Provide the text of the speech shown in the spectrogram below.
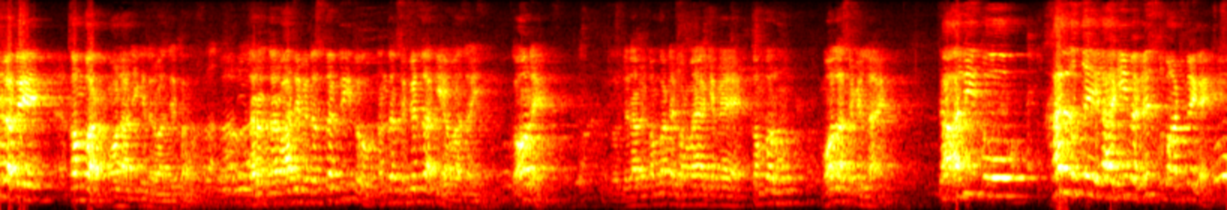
پہنچے ہیں۔ حضرت قمبر مولا علی جی کے دروازے پر۔ در دروازے میں دستک دی تو اندر سے فضا کی آواز آئی۔ کون ہے؟ تو جناب قمبر نے فرمایا کہ میں قمبر ہوں۔ مولا سے ملنا ہے۔ کہا علی تو خلق الہی میں رزق بانٹنے گئے۔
